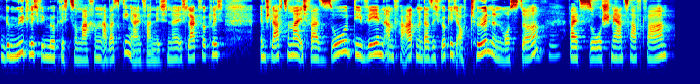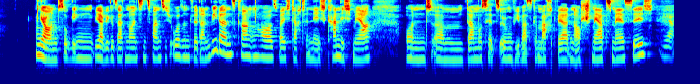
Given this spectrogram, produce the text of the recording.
gemütlich wie möglich zu machen. Aber es ging einfach nicht. Ne? Ich lag wirklich im Schlafzimmer. Ich war so die Wehen am Veratmen, dass ich wirklich auch tönen musste, mhm. weil es so schmerzhaft war. Ja, und so ging, ja, wie gesagt, 19, 20 Uhr sind wir dann wieder ins Krankenhaus, weil ich dachte, nee, ich kann nicht mehr. Und ähm, da muss jetzt irgendwie was gemacht werden, auch schmerzmäßig. Ja.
